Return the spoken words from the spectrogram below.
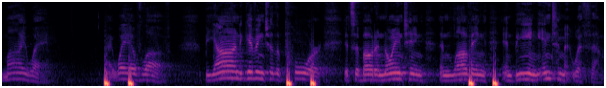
My way way of love. Beyond giving to the poor, it's about anointing and loving and being intimate with them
